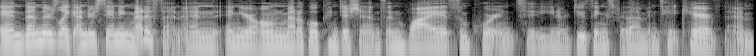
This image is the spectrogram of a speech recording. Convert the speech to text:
and then there's like understanding medicine and and your own medical conditions and why it's important to you know do things for them and take care of them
